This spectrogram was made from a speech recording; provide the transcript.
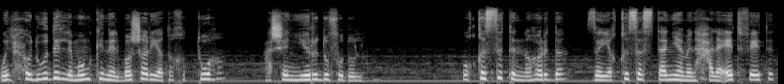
والحدود اللي ممكن البشر يتخطوها عشان يرضوا فضولهم. وقصة النهاردة زي قصص تانية من حلقات فاتت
